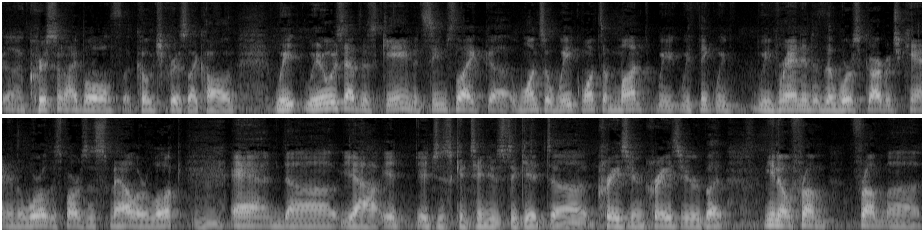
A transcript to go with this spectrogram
uh, Chris and I both, uh, Coach Chris, I call him. We we always have this game. It seems like uh, once a week, once a month, we, we think we've we've ran into the worst garbage can in the world as far as the smell or look, mm-hmm. and uh, yeah, it it just continues to get uh, crazier and crazier. But you know, from from uh,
